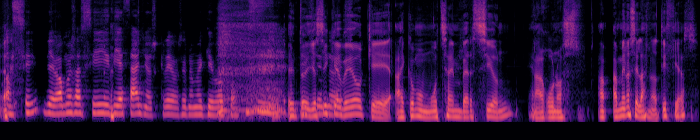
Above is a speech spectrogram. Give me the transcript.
Así, llevamos así 10 años, creo, si no me equivoco. Entonces yo sí que veo que hay como mucha inversión en algunos, al menos en las noticias.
